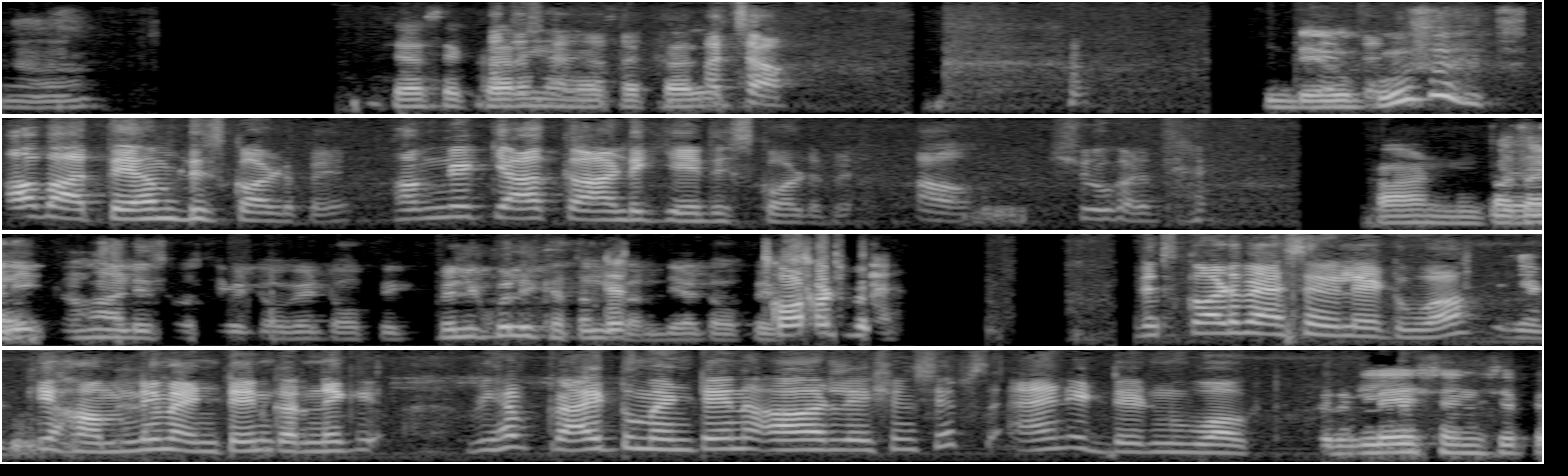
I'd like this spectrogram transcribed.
हाँ। जैसे कर्म है वैसे फल अच्छा बेवकूफ़? अब आते हैं हम डिस्कॉर्ड पे। हमने क्या कांड किए डिस्कॉर्ड पे? आओ शुरू करते हैं। कांड नहीं पता नहीं कहाँ डिसोसिएट हो गए टॉपिक बिल्कुल ही खत्म कर दिया टॉपिक डिस्कॉर्ड पे? डिस्कॉर्ड पे ऐसे रिलेट हुआ कि हमने मेंटेन करने की we have tried to maintain our relationships and it didn't work relationship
